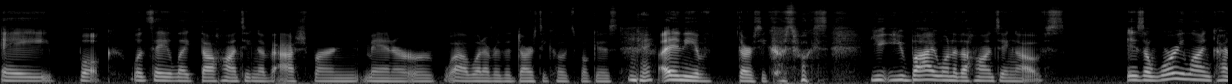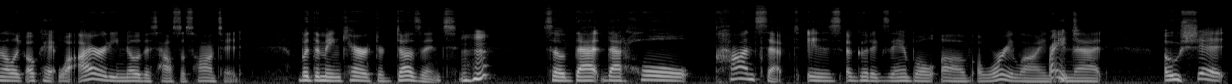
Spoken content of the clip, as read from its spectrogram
a book, let's say like The Haunting of Ashburn Manor or uh, whatever the Darcy Coates book is, okay. any of Darcy Coates books, you you buy one of the Haunting ofs. Is a worry line kind of like okay, well I already know this house is haunted, but the main character doesn't. Mhm. So that that whole concept is a good example of a worry line Right. in that, oh shit,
